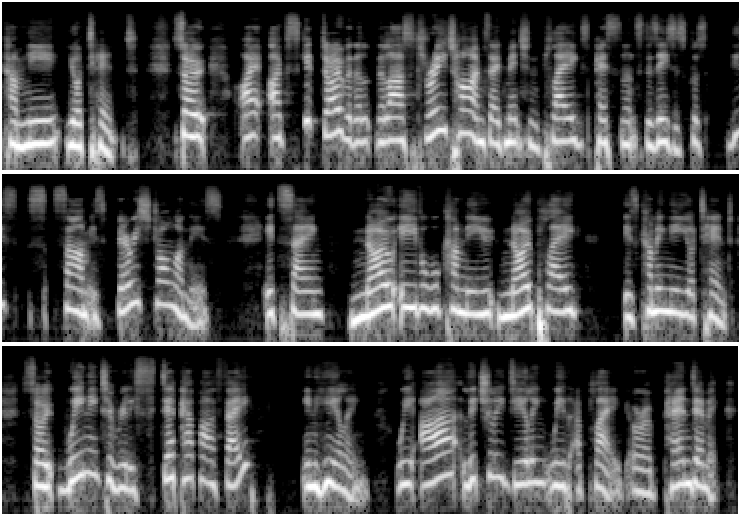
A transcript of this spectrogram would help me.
come near your tent. So I, have skipped over the, the last three times they've mentioned plagues, pestilence, diseases, because this psalm is very strong on this. It's saying, no evil will come near you, no plague is coming near your tent. So we need to really step up our faith in healing. We are literally dealing with a plague or a pandemic.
